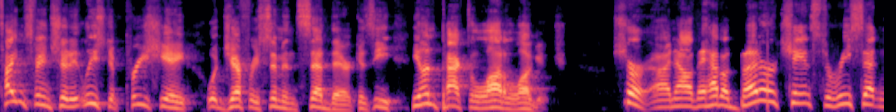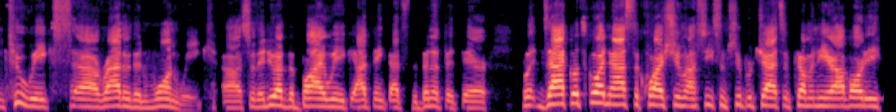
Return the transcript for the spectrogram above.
Titans fans should at least appreciate what Jeffrey Simmons said there because he he unpacked a lot of luggage. Sure. Uh, now they have a better chance to reset in two weeks uh, rather than one week. Uh, so they do have the bye week. I think that's the benefit there. But Zach, let's go ahead and ask the question. I see some super chats have come in here. I've already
